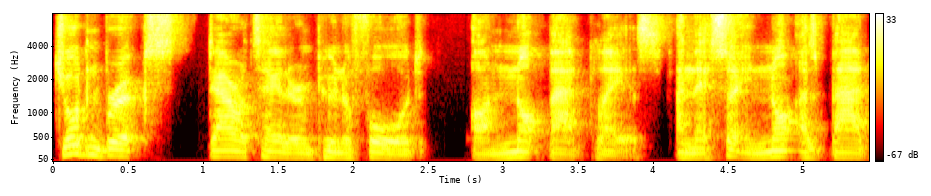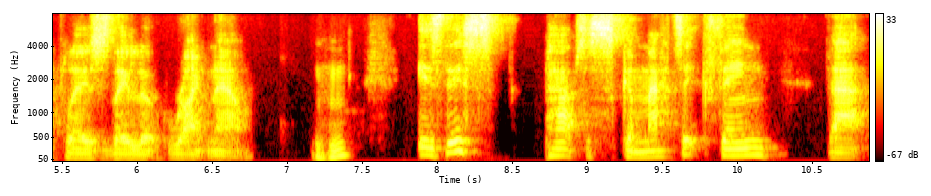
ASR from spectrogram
Jordyn Brooks, Darrell Taylor, and Poona Ford are not bad players, and they're certainly not as bad players as they look right now. Mm-hmm. Is this perhaps a schematic thing that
